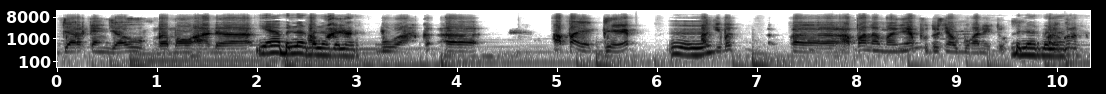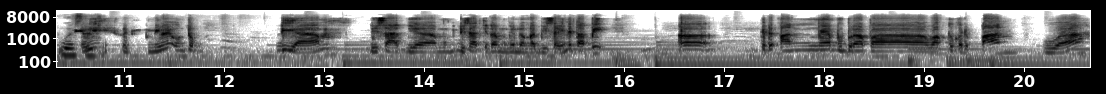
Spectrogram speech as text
jarak yang jauh. Nggak mau ada ya benar benar ya, benar. buah uh, apa ya gap hmm. akibat uh, apa namanya putusnya hubungan itu. Benar benar. gue lebih memilih untuk diam di saat dia di saat kita mungkin udah nggak bisa ini tapi uh, ke depannya beberapa waktu ke depan gua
